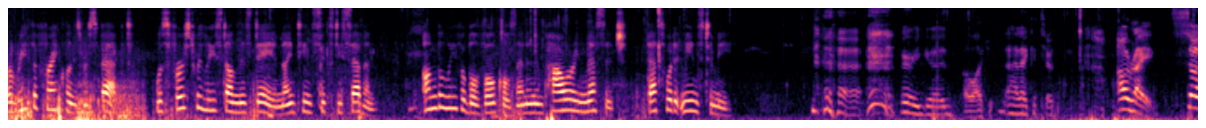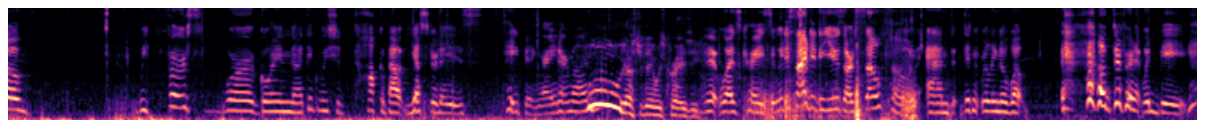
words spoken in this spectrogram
Aretha Franklin's Respect, was first released on this day in 1967. Unbelievable vocals and an empowering message. That's what it means to me. Very good. I like it. I like it too. All right. So we first were going. I think we should talk about yesterday's taping, right, Armand? Ooh, yesterday was crazy. It was crazy. We decided to use our cell phone and didn't really know what how different it would be.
